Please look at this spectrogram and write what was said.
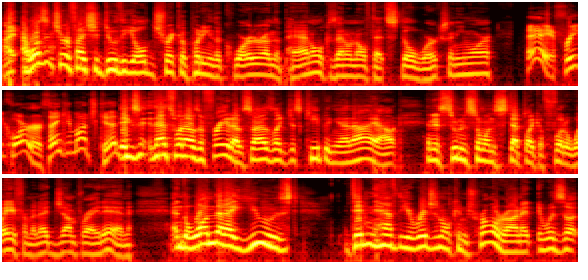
I, I wasn't sure if I should do the old trick of putting the quarter on the panel because I don't know if that still works anymore. Hey, a free quarter. Thank you much, kid. Ex- that's what I was afraid of. So I was like just keeping an eye out. And as soon as someone stepped like a foot away from it, I'd jump right in. And the one that I used didn't have the original controller on it. It was a,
